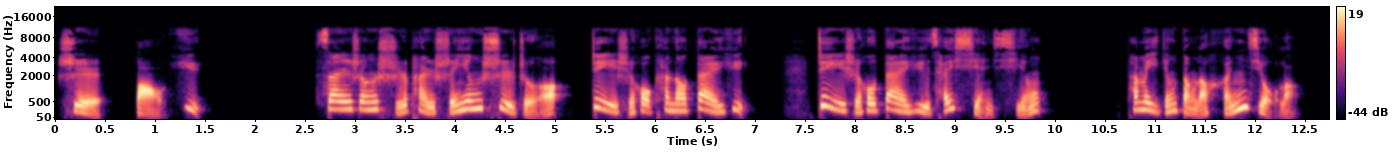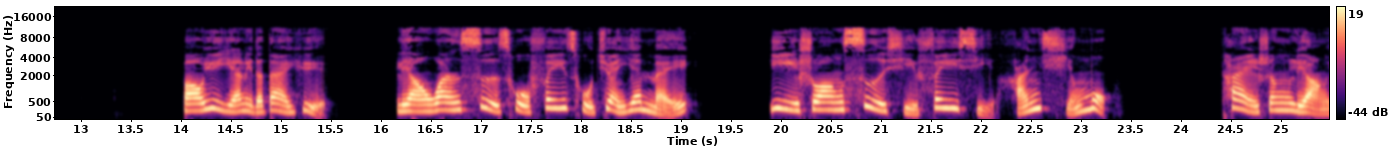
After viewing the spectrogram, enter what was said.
是宝玉。三生石畔神瑛侍者，这时候看到黛玉，这时候黛玉才显形。他们已经等了很久了。宝玉眼里的黛玉，两弯似蹙非蹙卷烟眉，一双似喜非喜含情目。太生两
